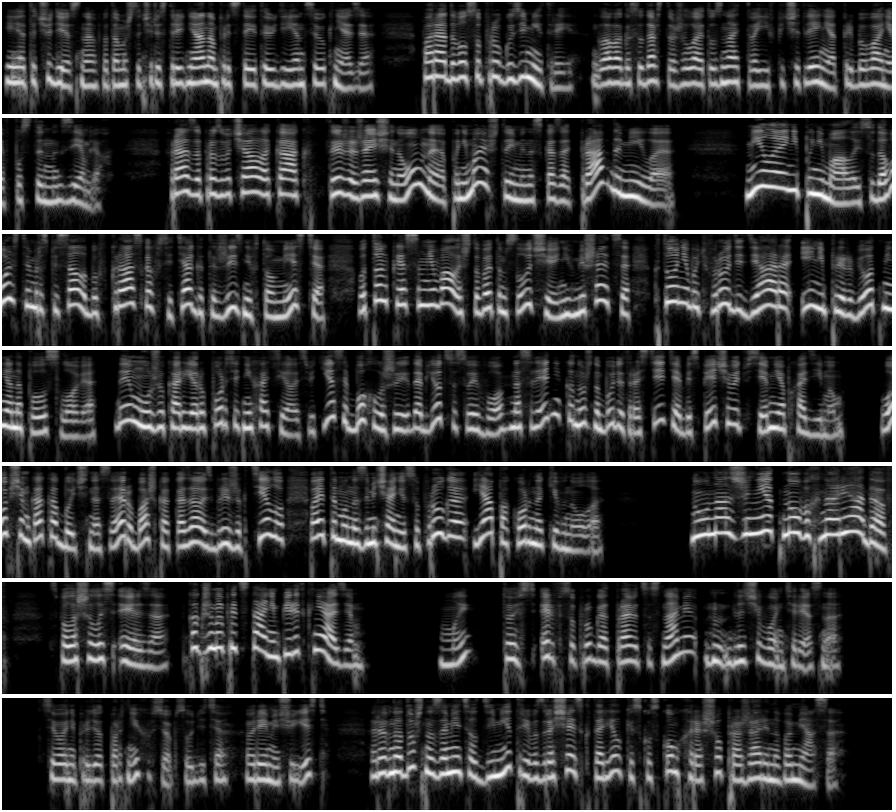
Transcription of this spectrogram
«И это чудесно, потому что через три дня нам предстоит аудиенция у князя. Порадовал супругу Дмитрий. Глава государства желает узнать твои впечатления от пребывания в пустынных землях. Фраза прозвучала как «Ты же женщина умная, понимаешь, что именно сказать, правда, милая?» Милая не понимала и с удовольствием расписала бы в красках все тяготы жизни в том месте, вот только я сомневалась, что в этом случае не вмешается кто-нибудь вроде Диара и не прервет меня на полусловие. Да и мужу карьеру портить не хотелось, ведь если бог лжи добьется своего, наследника нужно будет растить и обеспечивать всем необходимым. В общем, как обычно, своя рубашка оказалась ближе к телу, поэтому на замечание супруга я покорно кивнула. «Но у нас же нет новых нарядов!» Сполошилась Эльза. «Как же мы предстанем перед князем?» «Мы? То есть эльф супруга отправится с нами? Для чего, интересно?» «Сегодня придет портниха, все обсудите. Время еще есть?» Равнодушно заметил Дмитрий, возвращаясь к тарелке с куском хорошо прожаренного мяса.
